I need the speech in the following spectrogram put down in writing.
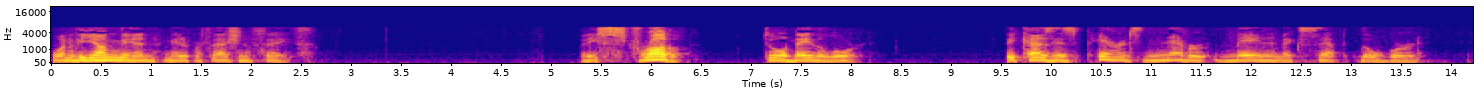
one of the young men made a profession of faith. But he struggled to obey the Lord because his parents never made him accept the word no.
